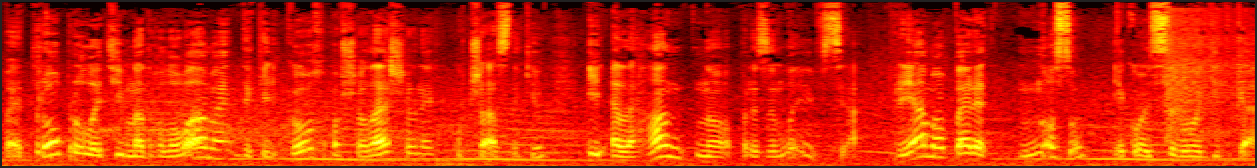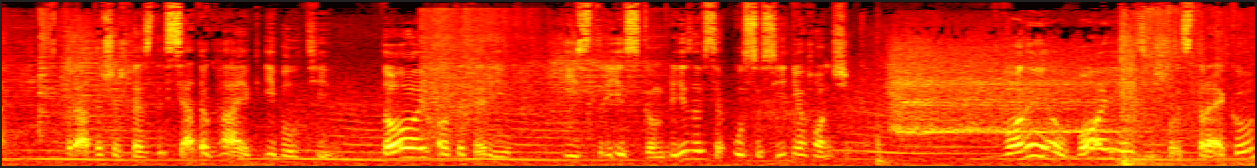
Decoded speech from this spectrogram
Петро пролетів над головами декількох ошелешених учасників і елегантно приземлився прямо перед носом якогось сивого дідка, втративши з десяток гайок і болтів. Той отетерів і з тріском врізався у сусіднього гонщика. Вони обоє зійшли з треку,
